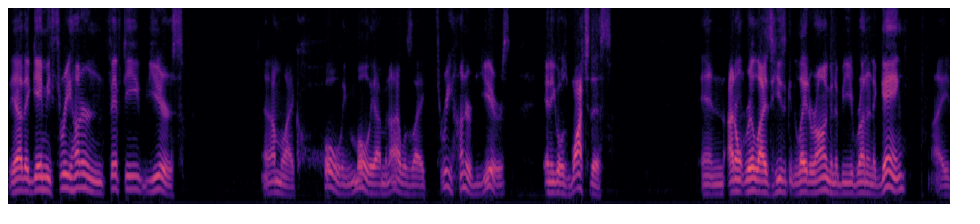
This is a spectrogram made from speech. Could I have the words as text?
Yeah, they gave me 350 years. And I'm like, Holy moly. I mean, I was like 300 years. And he goes, Watch this. And I don't realize he's later on going to be running a gang I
